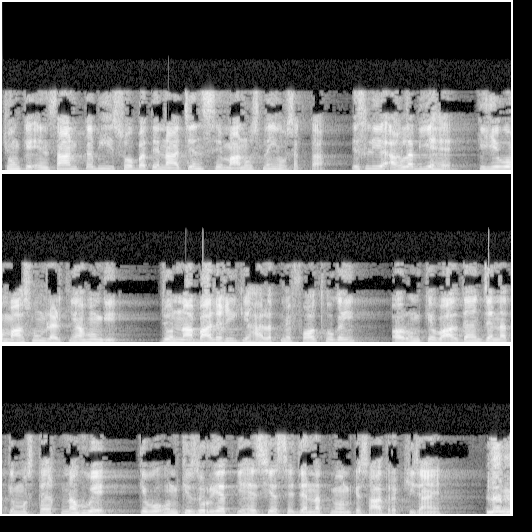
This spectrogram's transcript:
کیونکہ انسان کبھی صحبت ناجنس سے مانوس نہیں ہو سکتا۔ اس لیے اغلب یہ ہے کہ یہ وہ معصوم لڑکیاں ہوں گی جو نابالغی کی حالت میں فوت ہو گئیں اور ان کے والدین جنت کے مستحق نہ ہوئے کہ وہ ان کی ضروریت کی حیثیت سے جنت میں ان کے ساتھ رکھی جائیں۔ لم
